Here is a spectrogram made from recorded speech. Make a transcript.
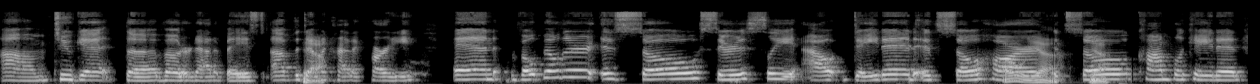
um, to get the voter database of the Yeah. Democratic Party. And Vote Builder is so seriously outdated. It's so hard. Oh, yeah. It's so complicated.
